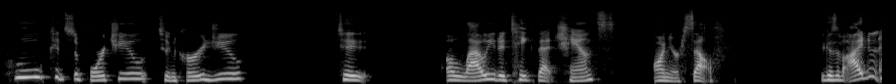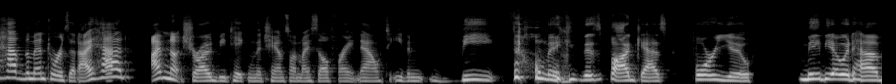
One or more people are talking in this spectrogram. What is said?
who could support you to encourage you to allow you to take that chance on yourself. Because if I didn't have the mentors that I had, I'm not sure I would be taking the chance on myself right now to even be filming this podcast for you. Maybe I would have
